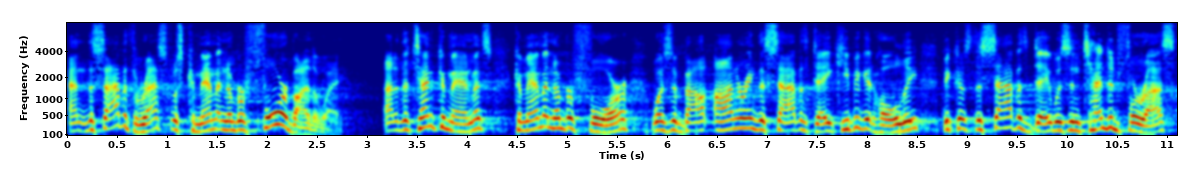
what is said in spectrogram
And the Sabbath rest was commandment number four, by the way. Out of the Ten Commandments, commandment number four was about honoring the Sabbath day, keeping it holy, because the Sabbath day was intended for us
